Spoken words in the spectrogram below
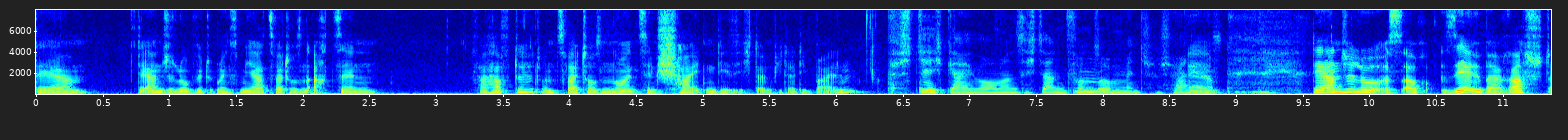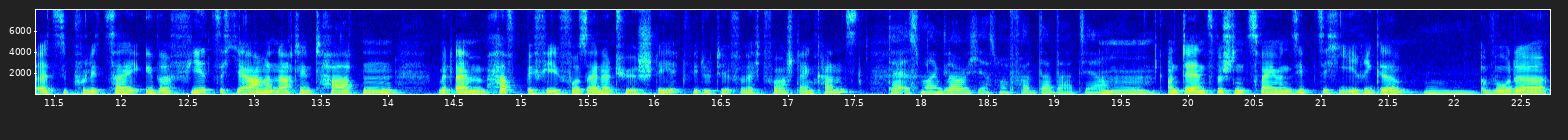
Der, der Angelo wird übrigens im Jahr 2018 verhaftet und 2019 scheiden die sich dann wieder, die beiden. Verstehe ich gar nicht, warum man sich dann von so einem Menschen scheiden Ja. lässt. Der Angelo ist auch sehr überrascht, als die Polizei über 40 Jahre nach den Taten mit einem Haftbefehl vor seiner Tür steht, wie du dir vielleicht vorstellen kannst. Da ist man, glaube ich, erstmal verdattert, ja. Mhm. Und der inzwischen 72-Jährige Hm. wurde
